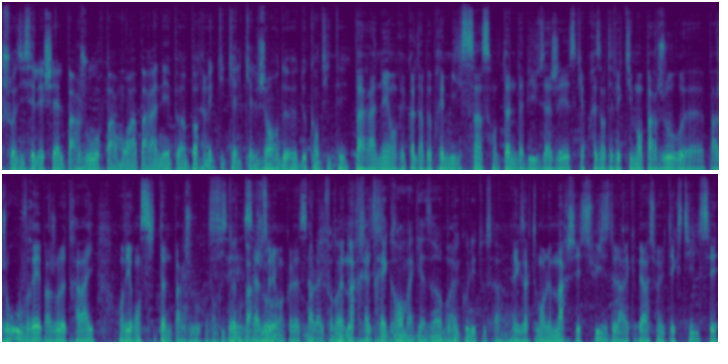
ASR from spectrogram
choisissez l'échelle, par jour, par mois, par année, peu importe, mais quel, quel genre de, de, quantité? Par année, on récolte à peu près 1500 tonnes d'habits usagés, ce qui représente effectivement par jour, euh, par jour ouvré, par jour de travail, environ 6 tonnes par jour. 6 tonnes par jour. absolument colossal. Voilà, il faudrait de très très grands magasins pour ouais. écouler tout ça. Exactement. Le marché suisse de la récupération du textile, c'est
